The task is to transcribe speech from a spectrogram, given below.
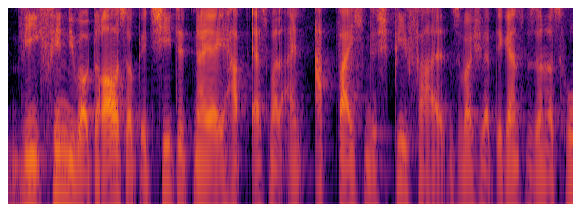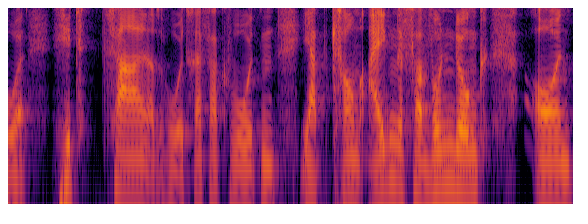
Wie finden die überhaupt raus, ob ihr cheatet? Naja, ihr habt erstmal ein abweichendes Spielverhalten. Zum Beispiel habt ihr ganz besonders hohe Hitzahlen, also hohe Trefferquoten. Ihr habt kaum eigene Verwundung und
